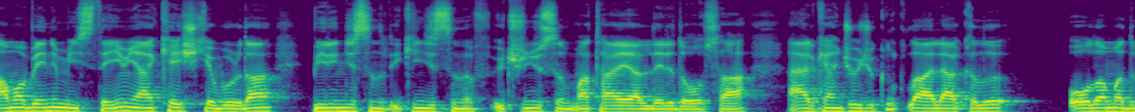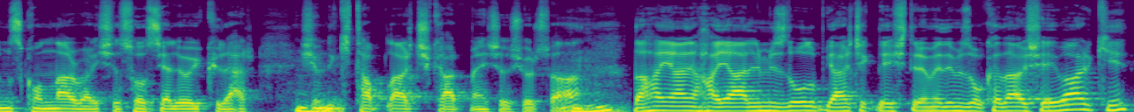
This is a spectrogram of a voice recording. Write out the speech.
Ama benim isteğim ya keşke burada birinci sınıf, ikinci sınıf, üçüncü sınıf materyalleri de olsa erken çocuklukla alakalı olamadığımız konular var işte sosyal öyküler. Şimdi kitaplar çıkartmaya çalışıyoruz falan. Daha yani hayalimizde olup gerçekleştiremediğimiz o kadar şey var ki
